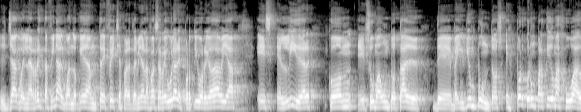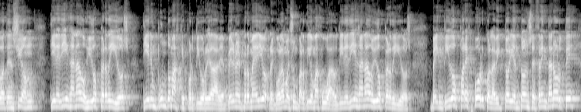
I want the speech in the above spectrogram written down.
ya en la recta final, cuando quedan tres fechas para terminar la fase regular, Sportivo Rivadavia es el líder con eh, suma un total de 21 puntos. Sport con un partido más jugado, atención, tiene 10 ganados y 2 perdidos, tiene un punto más que Sportivo Rivadavia, pero en el promedio, recordamos, es un partido más jugado, tiene 10 ganados y 2 perdidos. 22 para Sport con la victoria entonces frente a Norte,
